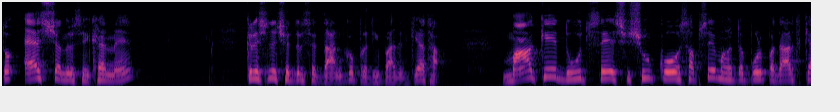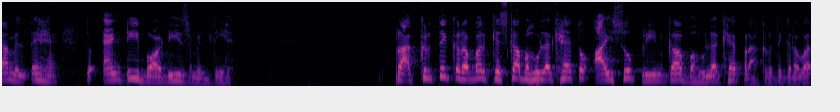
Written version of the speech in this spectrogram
तो एस चंद्रशेखर ने कृष्ण छिद्र सिद्धांत को प्रतिपादित किया था। माँ के दूध से शिशु को सबसे महत्वपूर्ण पदार्थ क्या मिलते हैं? तो एंटीबॉडीज मिलती हैं। प्राकृतिक रबर किसका बहुलक है? तो आइसोप्रीन का बहुलक है प्राकृतिक रबर।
